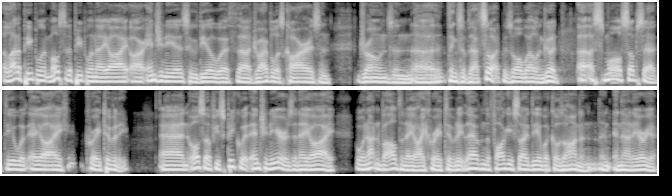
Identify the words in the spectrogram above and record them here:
A lot of people, most of the people in AI are engineers who deal with uh, driverless cars and drones and uh, things of that sort. It's all well and good. A small subset deal with AI creativity. And also, if you speak with engineers in AI who are not involved in AI creativity, they haven't the foggiest idea what goes on in, in, in that area,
